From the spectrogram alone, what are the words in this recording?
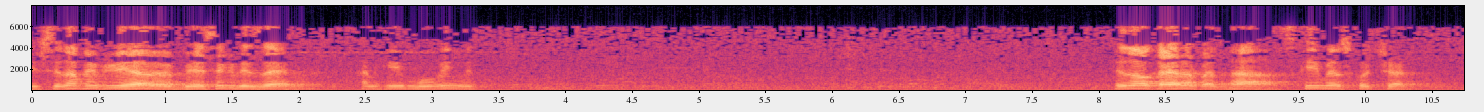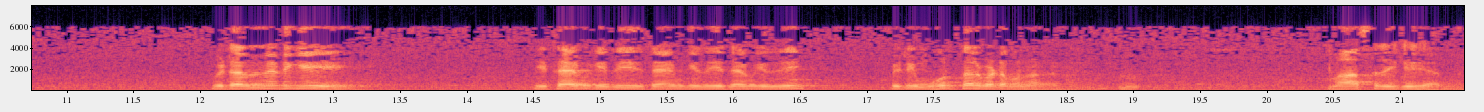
it's enough if you have a basic desire and keep moving with ఏదో ఒక ఆయన పెద్ద స్కీమ్ వేసుకొచ్చాడు వీటన్నిటికీ ఈ టైంకి ఇది ఈ టైంకి ఇది ఈ టైంకి ఇది వీటికి ముహూర్తాలు పెట్టమన్నాడు. మాస్టర్ ఈకి గారిని.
